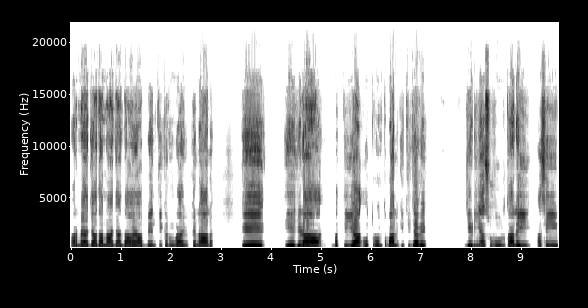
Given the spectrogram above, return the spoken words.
ਪਰ ਮੈਂ ਜ਼ਿਆਦਾ ਨਾ ਜਾਂਦਾ ਹੋਇਆ, ਬੇਨਤੀ ਕਰੂੰਗਾ ਫਿਲਹਾਲ ਕਿ ਇਹ ਜਿਹੜਾ ਬੱਤੀ ਆ, ਉਹ ਤੁਰੰਤ ਬਹਾਲ ਕੀਤੀ ਜਾਵੇ। ਜਿਹੜੀਆਂ ਸਹੂਲਤਾਂ ਲਈ ਅਸੀਂ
